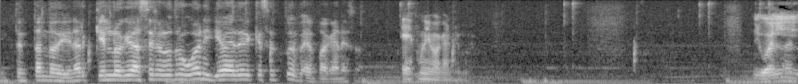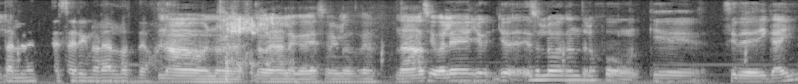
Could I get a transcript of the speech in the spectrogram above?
intentando adivinar qué es lo que va a hacer el otro weón y qué va a tener que hacer tú. Es bacán eso. Es muy bacán. weón. Igual. Lamentablemente ser ignorar los dedos. No, no, no me da la cabeza ni los dedos. No, si igual es- yo, yo, eso es lo bacán de los juegos, weón, que si te dedicáis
